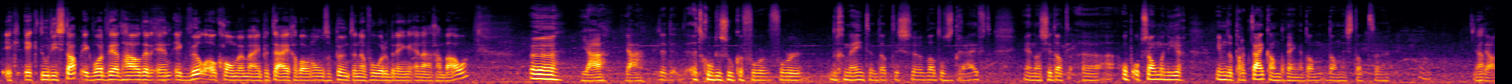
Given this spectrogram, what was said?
ik, ik doe die stap, ik word wethouder en ik wil ook gewoon met mijn partij gewoon onze punten naar voren brengen en aan gaan bouwen? Ja, ja het goede zoeken voor, voor de gemeente, dat is uh, wat ons drijft. En als je dat uh, op, op zo'n manier in de praktijk kan brengen, dan, dan is dat. Uh, ja. ja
